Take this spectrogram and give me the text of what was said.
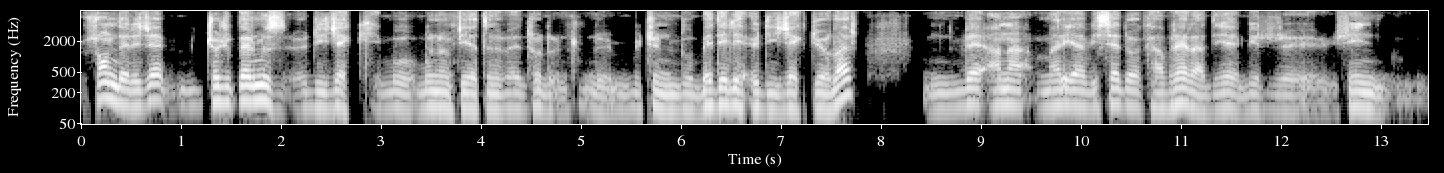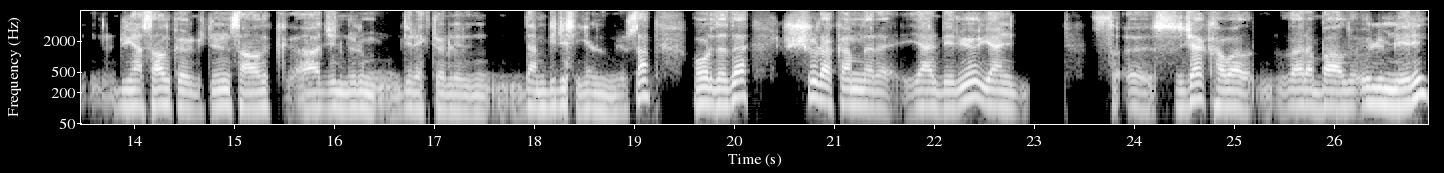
son derece çocuklarımız ödeyecek bu bunun fiyatını ve bütün bu bedeli ödeyecek diyorlar ve Ana Maria Vicedo Cabrera diye bir e, şeyin Dünya Sağlık Örgütü'nün sağlık acil durum direktörlerinden birisi yanılmıyorsam. Orada da şu rakamlara yer veriyor. Yani e, sıcak havalara bağlı ölümlerin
